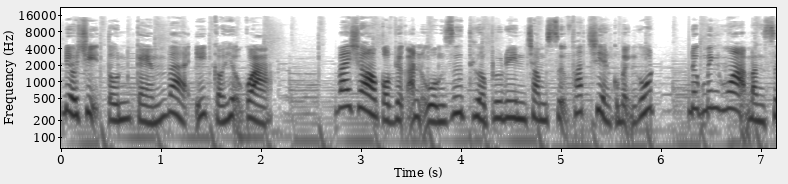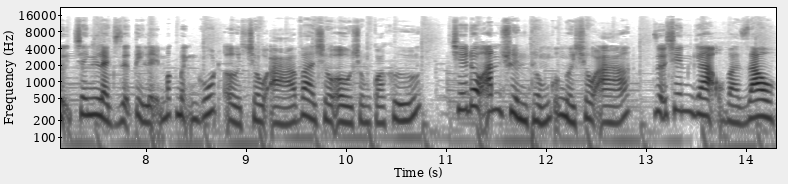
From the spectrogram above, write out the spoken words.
điều trị tốn kém và ít có hiệu quả. Vai trò của việc ăn uống dư thừa purin trong sự phát triển của bệnh gút được minh họa bằng sự chênh lệch giữa tỷ lệ mắc bệnh gút ở châu Á và châu Âu trong quá khứ. Chế độ ăn truyền thống của người châu Á dựa trên gạo và rau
